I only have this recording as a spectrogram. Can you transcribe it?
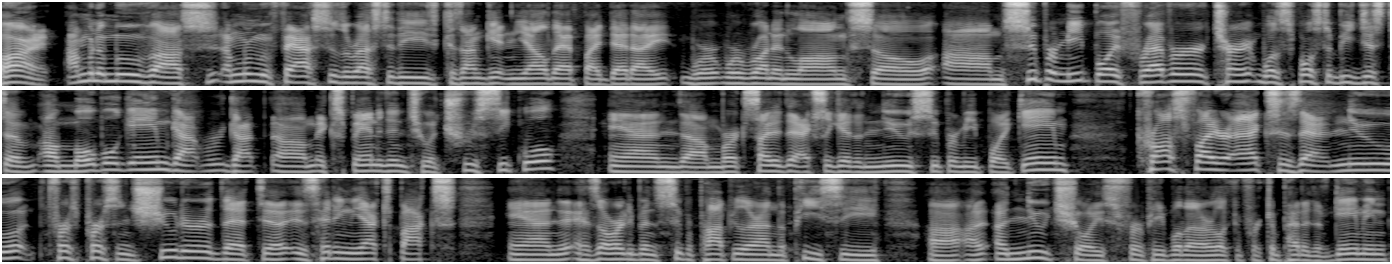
All right, I'm gonna move. Uh, I'm gonna move fast through the rest of these because I'm getting yelled at by Deadite. We're, we're running long. So, um, Super Meat Boy Forever turn was supposed to be just a, a mobile game. Got got um, expanded into a true sequel, and um, we're excited to actually get a new Super Meat Boy game. Crossfire X is that new first-person shooter that uh, is hitting the Xbox and has already been super popular on the PC. Uh, a, a new choice for people that are looking for competitive gaming.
